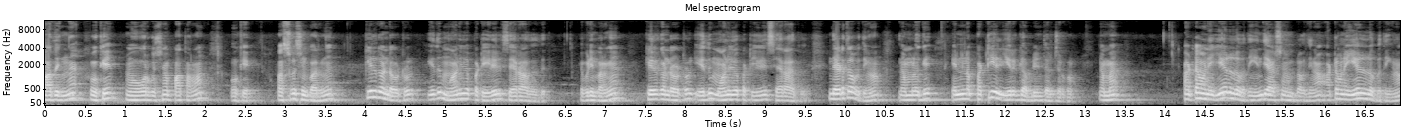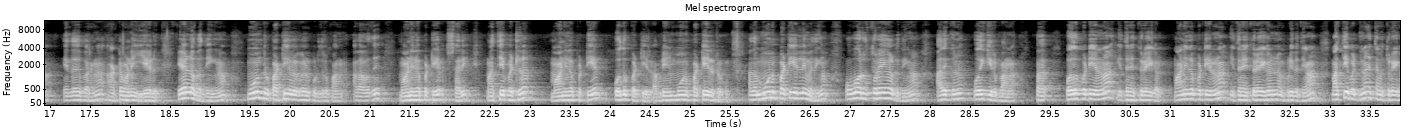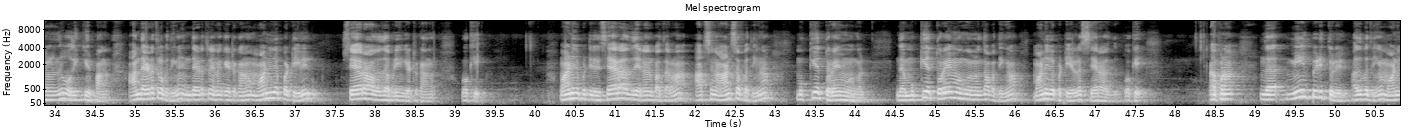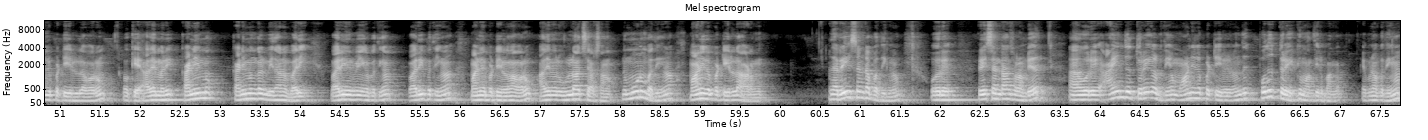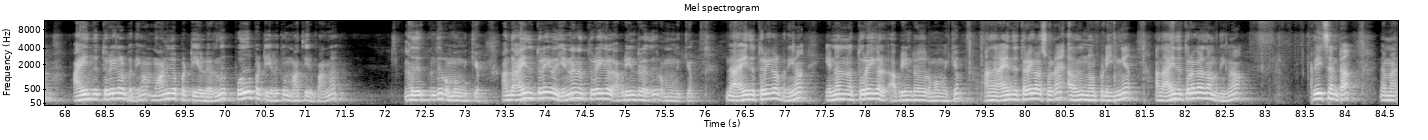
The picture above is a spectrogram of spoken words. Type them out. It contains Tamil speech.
பார்த்துக்குங்க. ஓகே நம்ம ஒவ்வொரு கொஸ்டினாக பார்த்தரலாம் ஓகே ஃபஸ்ட் கொஸ்டின் பாருங்கள் கீழ்கண்டவற்றுள் இது மாநில பட்டியலில் சேராதது. எப்படி பாருங்கள் கீழ்கண்டவற்றுள் எது மாநில பட்டியலில் சேராது. இந்த இடத்துல பார்த்தீங்கன்னா நம்மளுக்கு என்னென்ன பட்டியல் இருக்குது அப்படின்னு தெரிஞ்சிருக்கணும் நம்ம அட்டவணை ஏழில் பார்த்தீங்கன்னா இந்திய அரசியலமைப்பில் பார்த்தீங்கன்னா அட்டவணை ஏழில் பார்த்தீங்கன்னா எந்த பாருங்கள் அட்டவணை ஏழு. ஏழில் பார்த்தீங்கன்னா மூன்று பட்டியல்கள் கொடுத்துருப்பாங்க. அதாவது மாநில பட்டியல் சரி மத்திய பட்டியல் மாநில பட்டியல் பொது பட்டியல் அப்படின்னு மூணு பட்டியல் இருக்கும். அந்த மூணு பட்டியல்லையும் பார்த்தீங்கன்னா ஒவ்வொரு துறைகள் பார்த்தீங்கன்னா அதுக்குன்னு ஒதுக்கியிருப்பாங்க. இப்போ பொது இத்தனை துறைகள் மாநில பட்டியல்னால் இத்தனை துறைகள்னு அப்படி பார்த்தீங்கன்னா மத்திய பட்டியல்னா இத்தனை துறைகள் வந்து ஒதுக்கியிருப்பாங்க. அந்த இடத்துல பார்த்தீங்கன்னா இந்த இடத்துல என்ன கேட்டிருக்காங்க? மாநில பட்டியலில் சேராதது அப்படின்னு கேட்டிருக்காங்க. ஓகே. மாநில சேராது சேராதது என்னென்னு பார்த்தோம்னா ஆப்ஷன் ஆன்சர் பார்த்தீங்கன்னா முக்கிய துறைமுகங்கள். இந்த முக்கிய துறைமுகங்கள் தான் பார்த்தீங்கன்னா மாநில பட்டியலில் சேராது. ஓகே அப்புறம் இந்த மீன்பிடி தொழில் அது பார்த்திங்கன்னா மாநில பட்டியலில் வரும். ஓகே அதே மாதிரி கனிமம் கனிமங்கள் மீதான வரி வரி உரிமைகள் பார்த்திங்கன்னா வரி பார்த்திங்கன்னா மாநில பட்டியலில் தான் வரும். அதே மாதிரி உள்ளாட்சி அரசாங்கம். இந்த மூணும் பார்த்திங்கன்னா மாநில பட்டியலில் அடங்கும். இந்த ரீசெண்டாக பார்த்திங்கன்னா ஒரு ரீசெண்டாக சொல்ல முடியாது. ஒரு ஐந்து துறைகள் பார்த்திங்கன்னா மாநில பட்டியலிருந்து பொதுத்துறைக்கு மாற்றிருப்பாங்க எப்படின்னா பார்த்திங்கன்னா ஐந்து துறைகள் பார்த்திங்கன்னா மாநில பட்டியலிருந்து பொது பட்டியலுக்கு மாற்றிருப்பாங்க அது வந்து ரொம்ப முக்கியம். அந்த ஐந்து துறைகள் என்னென்ன துறைகள் அப்படின்றது ரொம்ப முக்கியம். இந்த ஐந்து துறைகள் பார்த்திங்கன்னா என்னென்ன துறைகள் அப்படின்றது ரொம்ப முக்கியம். அந்த ஐந்து துறைகள் சொல்கிறேன் அதை வந்து நோட் பண்ணிக்கிங்க. அந்த ஐந்து துறைகள் தான் பார்த்திங்கன்னா ரீசெண்டாக நம்ம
